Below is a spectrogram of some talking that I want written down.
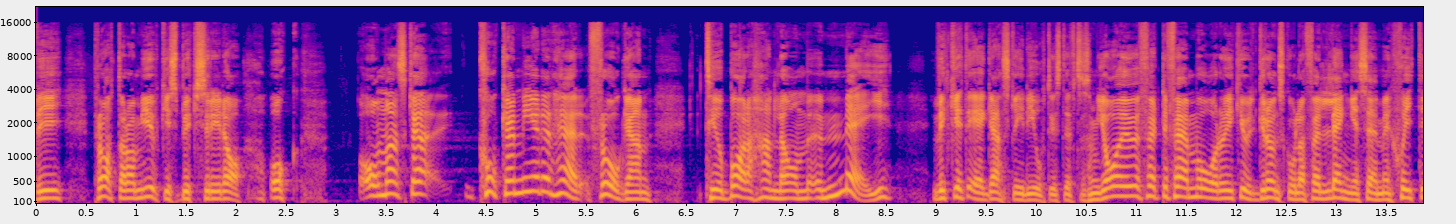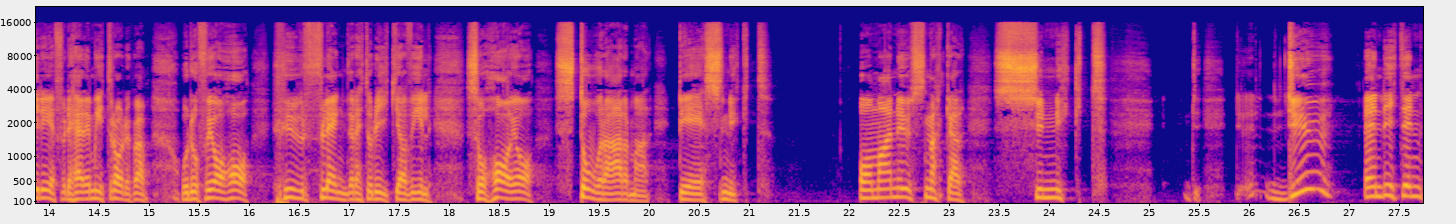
Vi pratar om mjukisbyxor idag. Och om man ska koka ner den här frågan till att bara handla om mig vilket är ganska idiotiskt eftersom jag är över 45 år och gick ut grundskolan för länge sedan. Men skit i det, för det här är mitt radioprogram. Och då får jag ha hur flängd retorik jag vill. Så har jag stora armar. Det är snyggt. Om man nu snackar snyggt. Du en liten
